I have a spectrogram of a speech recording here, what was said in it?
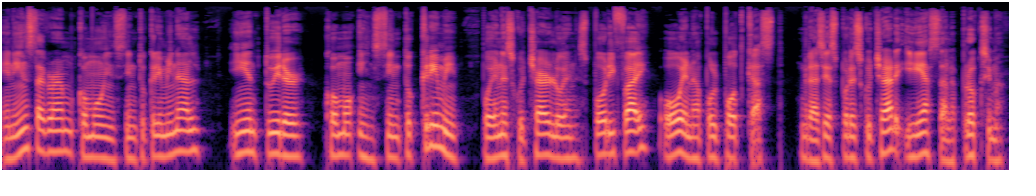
en Instagram como Instinto Criminal y en Twitter como Instinto Crimi. Pueden escucharlo en Spotify o en Apple Podcast. Gracias por escuchar y hasta la próxima.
